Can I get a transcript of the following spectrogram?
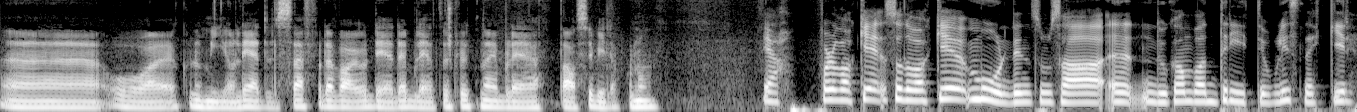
Uh, og økonomi og ledelse, for det var jo det det ble til slutt når jeg ble da siviløkonom. Ja, for det var ikke, Så det var ikke moren din som sa uh, du kan bare drite i å bli snekker,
